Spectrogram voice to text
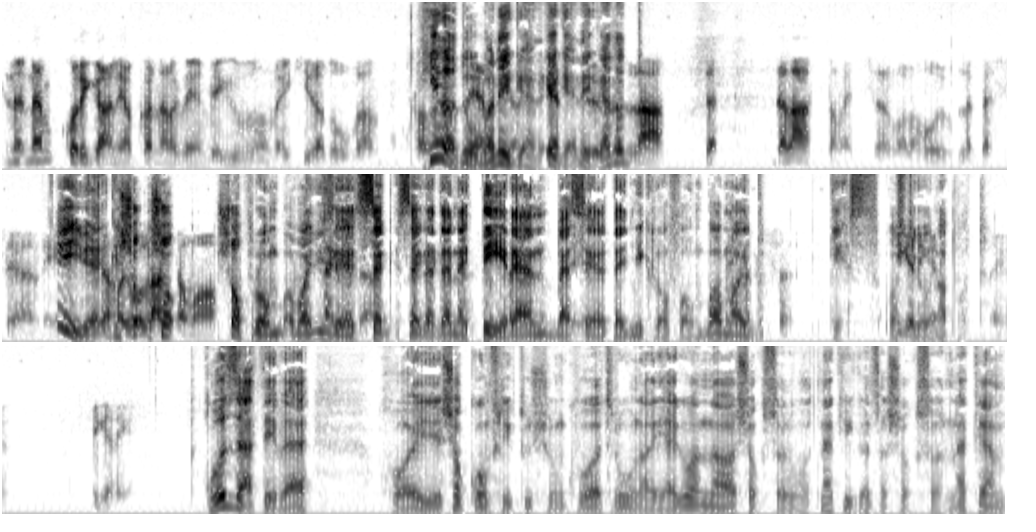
Ne, nem korrigálni akarnának, de én végül valamelyik híradóban. Híradóban, igen, igen, igen, hát Lát, de, de láttam egyszer valahol lebeszélni. Így, De so, so, a- Sopron, vagy izé, Szegeden. Szeg, Szegeden egy téren beszélt egy mikrofonba, majd kész. Azt Igen, jó igen. napot. Igen, igen. igen. Hozzátéve, hogy sok konfliktusunk volt Rónai Egonnal, sokszor volt neki igaza, sokszor nekem,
